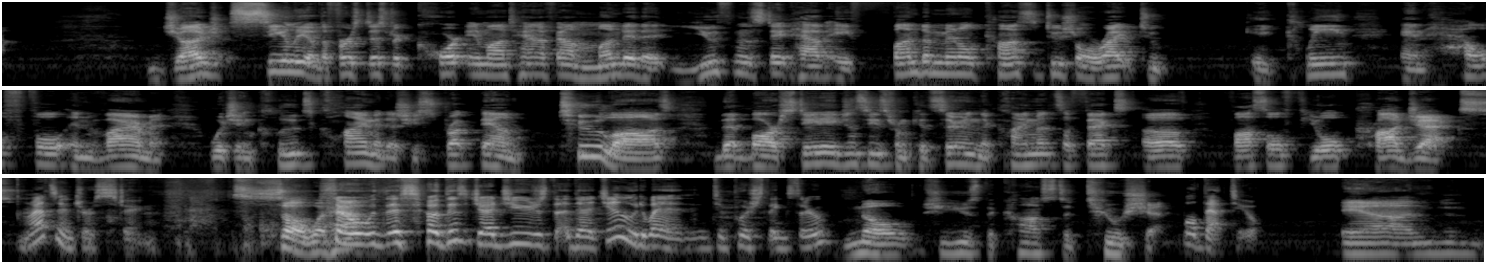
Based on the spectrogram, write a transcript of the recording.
Judge Seeley of the First District Court in Montana found Monday that youth in the state have a fundamental constitutional right to a clean and healthful environment, which includes climate, as she struck down two laws that bar state agencies from considering the climate's effects of fossil fuel projects. That's interesting. So what so happened? this so this judge used the Jude when to push things through. No, she used the Constitution. Well, that too. and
